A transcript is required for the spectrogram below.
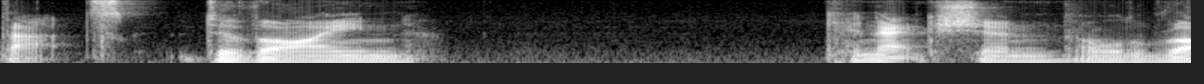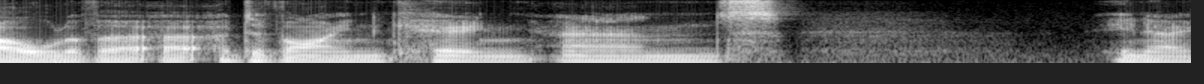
that divine connection or the role of a, a divine king, and you know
